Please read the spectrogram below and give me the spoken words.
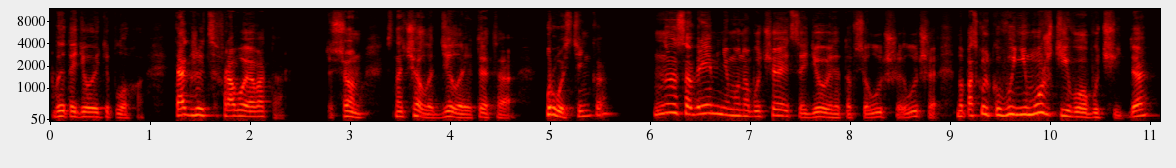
вы это делаете плохо. Также и цифровой аватар. То есть он сначала делает это простенько, но со временем он обучается и делает это все лучше и лучше. Но поскольку вы не можете его обучить, да,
